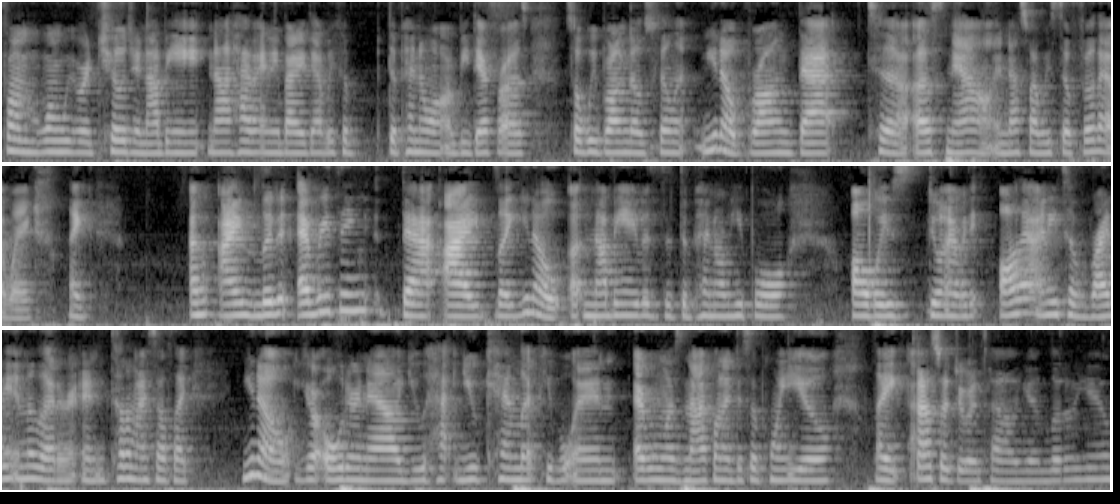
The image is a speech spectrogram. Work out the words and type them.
from when we were children, not being not having anybody that we could depend on or be there for us. So we brought those feeling, you know, brought that to us now, and that's why we still feel that way. Like I, I lit everything that I like, you know, uh, not being able to depend on people, always doing everything. All that I need to write it in a letter and telling myself like you know, you're older now. You ha- you can let people in. Everyone's not going to disappoint you. Like that's what you would tell your little you.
